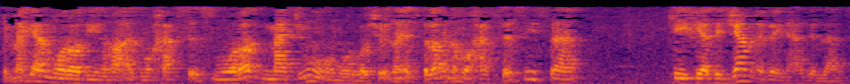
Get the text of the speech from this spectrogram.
که مگر مراد اینها از مخصص مراد مجموع امور باشه. نه اصطلاح اینا مخصص نیستن. کیفیت جمع بین ادله است.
